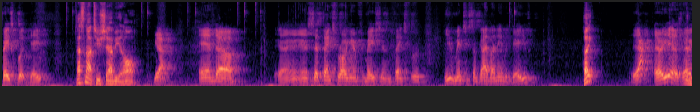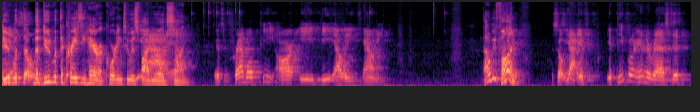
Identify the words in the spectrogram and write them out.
Facebook, Dave. That's not too shabby at all. Yeah, and uh, and said thanks for all your information. Thanks for you mentioned some guy by the name of Dave. Hey. Yeah, there he is. There the dude is. with the so, the dude with the crazy hair, according to his yeah, five year old yeah. son. It's Preble, P R E B L E County. That'll be fun. So yeah, if if people are interested,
